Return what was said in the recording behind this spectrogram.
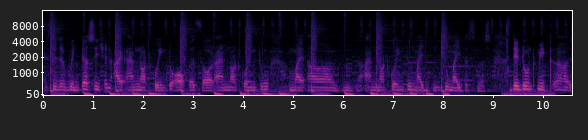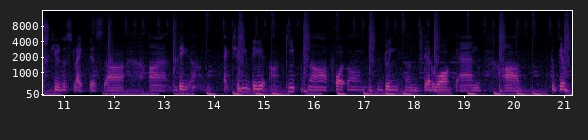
this is a winter season i am not going to office or i am not going to my uh, i'm not going to my to my business. They don't make uh, excuses like this uh, uh they um, actually they uh, keep uh, for um, doing um, their work and to give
